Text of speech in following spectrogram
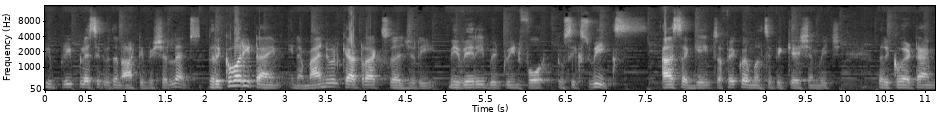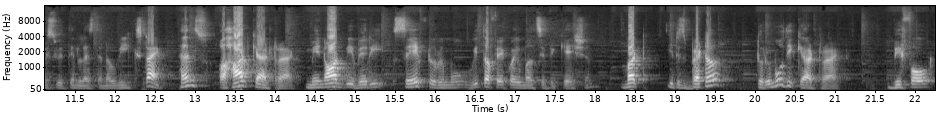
replace it with an artificial lens. The recovery time in a manual cataract surgery may vary between 4 to 6 weeks as against a phacoemulsification which the recovery time is within less than a week's time. Hence, a hard cataract may not be very safe to remove with a phacoemulsification, but it is better to remove the cataract before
